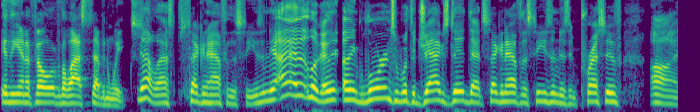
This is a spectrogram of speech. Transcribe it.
in the NFL over the last seven weeks. Yeah, last second half of the season. Yeah, I, look, I think, I think Lawrence and what the Jags did that second half of the season is impressive. Uh,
